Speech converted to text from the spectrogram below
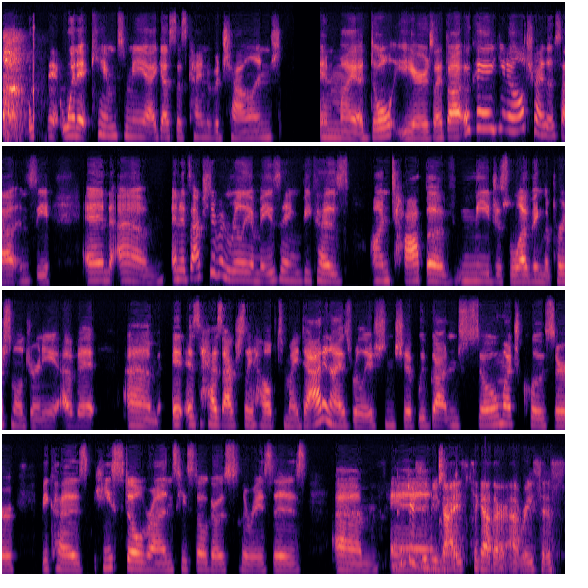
when it came to me, I guess as kind of a challenge in my adult years, I thought, okay, you know, I'll try this out and see. And um and it's actually been really amazing because on top of me just loving the personal journey of it, um, it is, has actually helped my dad and I's relationship. We've gotten so much closer because he still runs, he still goes to the races. Um, and pictures of you guys together at races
